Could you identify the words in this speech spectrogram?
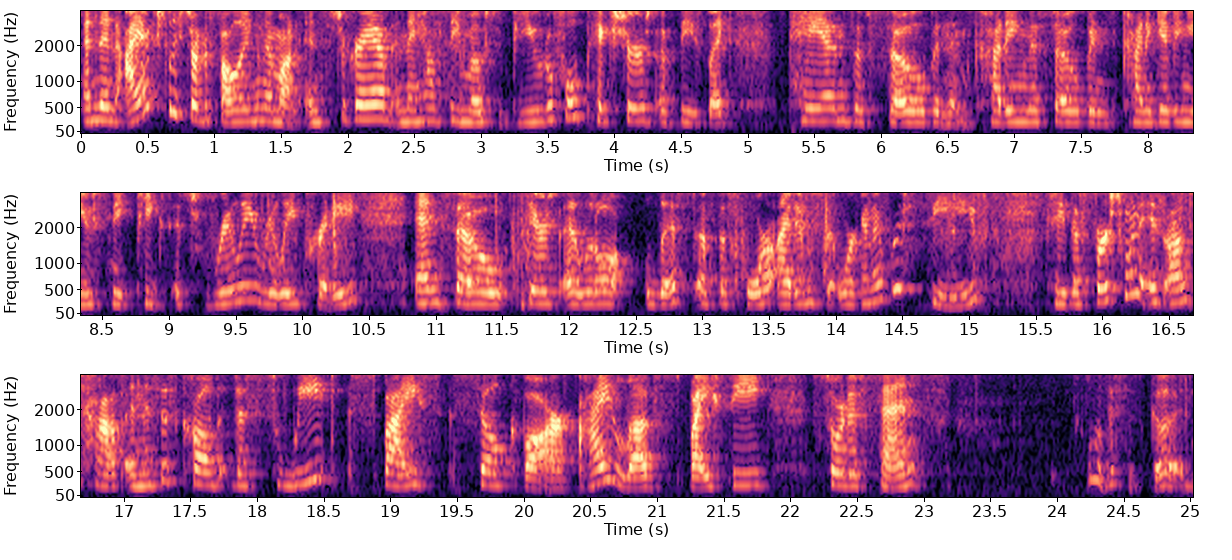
And then I actually started following them on Instagram and they have the most beautiful pictures of these like pans of soap and them cutting the soap and kind of giving you sneak peeks. It's really, really pretty. And so there's a little list of the four items that we're gonna receive. Okay, the first one is on top and this is called the Sweet Spice Silk Bar. I love spicy sort of scents. Oh, this is good.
